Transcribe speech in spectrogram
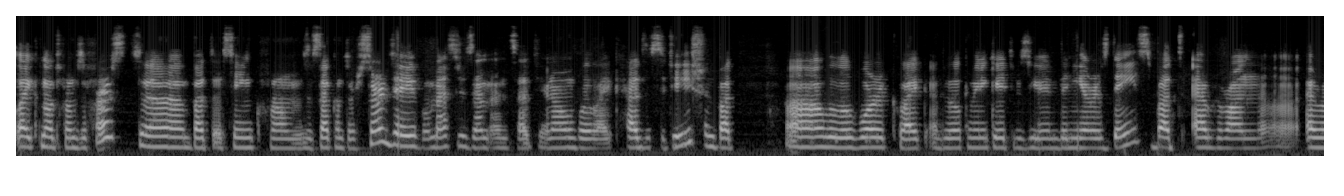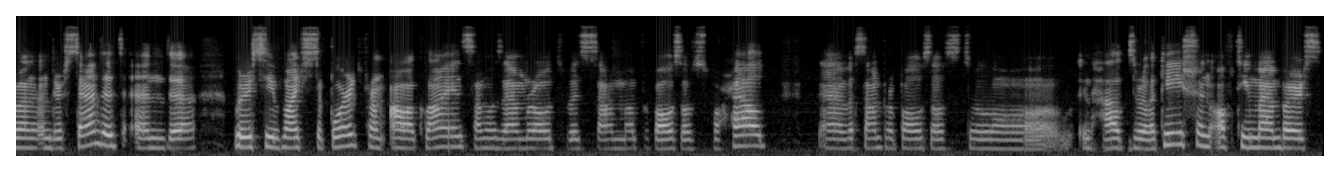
like not from the first, uh, but I think from the second or third day, we messaged them and said, you know, we like had the situation, but uh, we will work like and we will communicate with you in the nearest days but everyone uh, everyone understand it and uh, we receive much support from our clients. Some of them wrote with some proposals for help uh, with some proposals to uh, help the relocation of team members.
